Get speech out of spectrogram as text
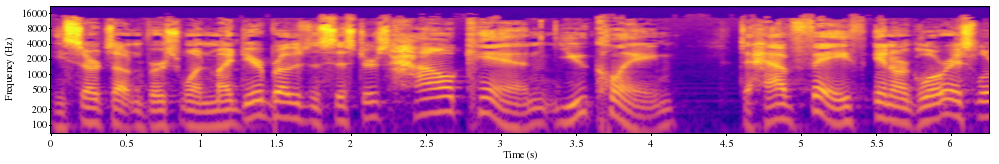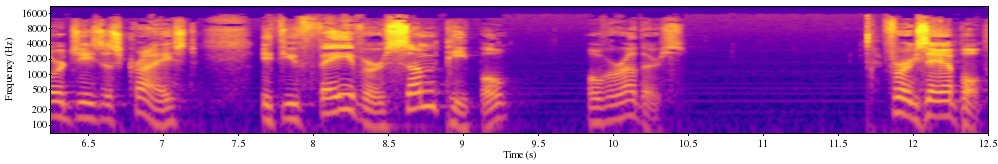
He starts out in verse 1 My dear brothers and sisters, how can you claim to have faith in our glorious Lord Jesus Christ if you favor some people over others. For example,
